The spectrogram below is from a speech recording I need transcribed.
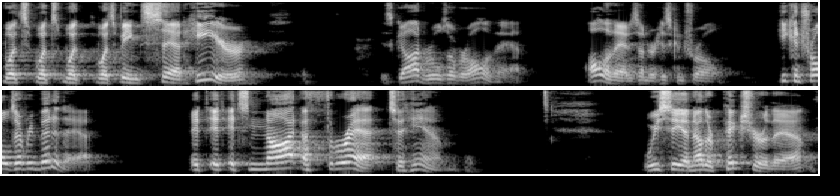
what's, what's, what, what's being said here is God rules over all of that. All of that is under His control. He controls every bit of that. It, it, it's not a threat to Him. We see another picture of that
